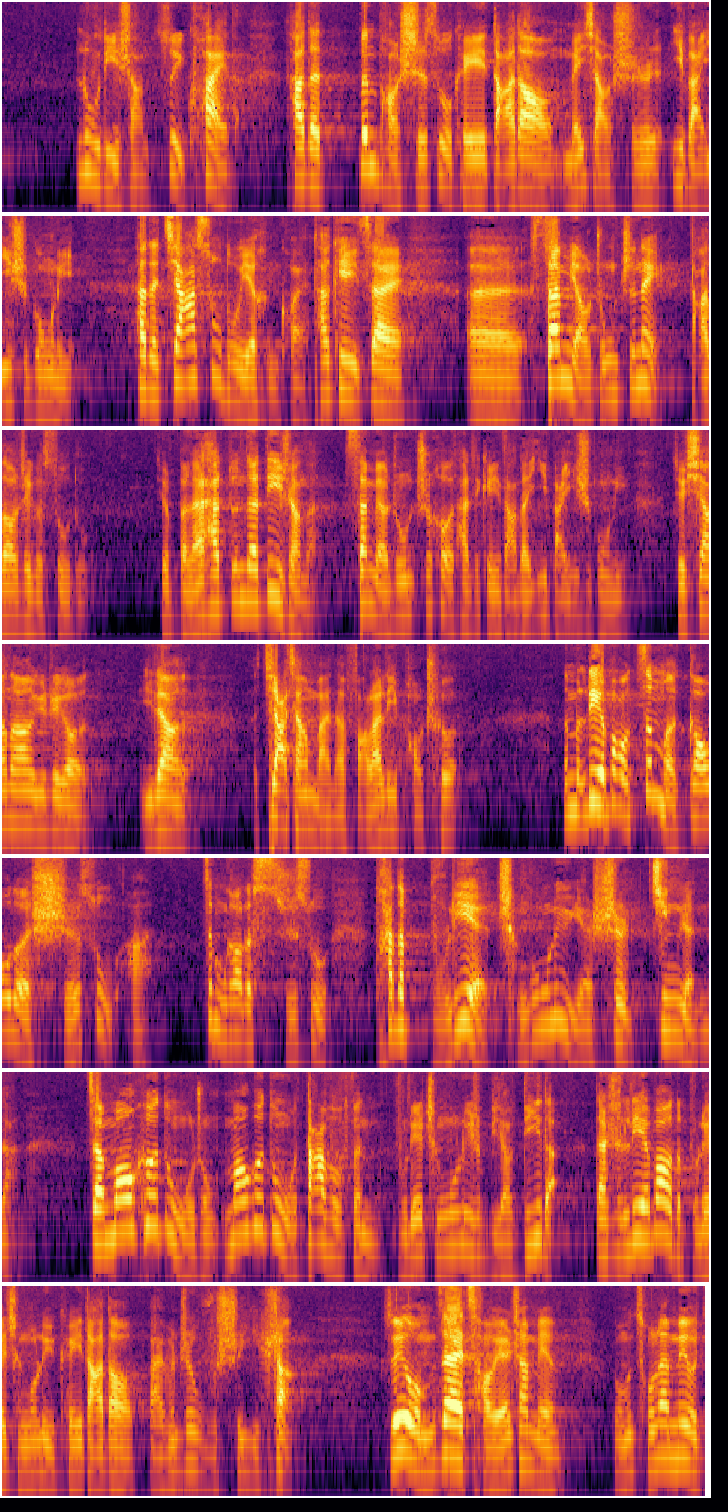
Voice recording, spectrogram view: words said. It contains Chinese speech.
陆地上最快的，它的奔跑时速可以达到每小时一百一十公里，它的加速度也很快，它可以在呃三秒钟之内达到这个速度，就本来它蹲在地上的，三秒钟之后它就可以达到一百一十公里，就相当于这个一辆加强版的法拉利跑车。那么猎豹这么高的时速啊，这么高的时速，它的捕猎成功率也是惊人的。在猫科动物中，猫科动物大部分捕猎成功率是比较低的，但是猎豹的捕猎成功率可以达到百分之五十以上。所以我们在草原上面，我们从来没有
